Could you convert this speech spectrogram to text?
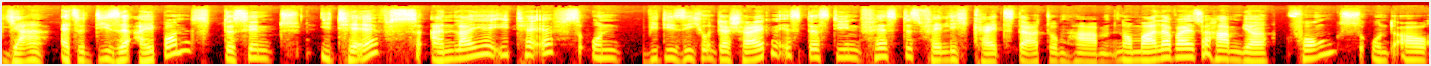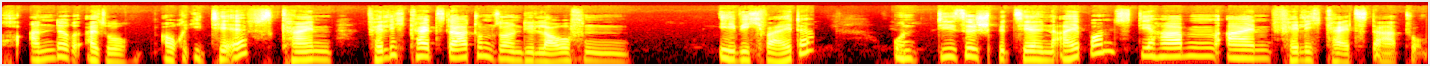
Ja, also diese I-Bonds, das sind ETFs, Anleihe-ETFs und wie die sich unterscheiden ist, dass die ein festes Fälligkeitsdatum haben. Normalerweise haben ja Fonds und auch andere, also auch ETFs kein Fälligkeitsdatum, sondern die laufen ewig weiter. Und diese speziellen iBonds, die haben ein Fälligkeitsdatum.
